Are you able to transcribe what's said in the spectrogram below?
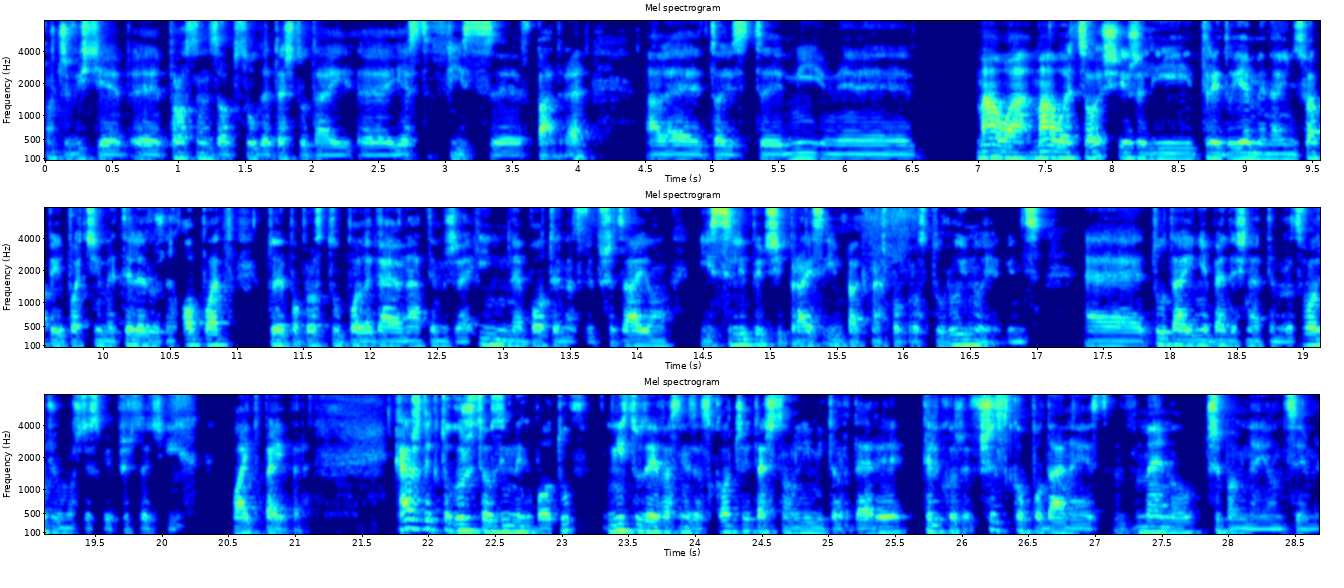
Oczywiście e, procent za obsługę też tutaj e, jest FIS e, w Padre, ale to jest mi, mała, małe coś, jeżeli tradujemy na Uniswapie i płacimy tyle różnych opłat, które po prostu polegają na tym, że inne boty nas wyprzedzają i slippage i price impact nas po prostu rujnuje, więc tutaj nie będę się nad tym rozwodził, możecie sobie przeczytać ich white paper. Każdy, kto korzystał z innych botów, nic tutaj Was nie zaskoczy, też są limit ordery, tylko że wszystko podane jest w menu przypominającym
